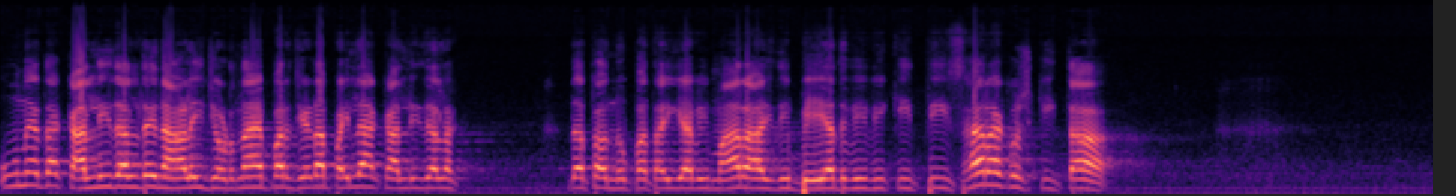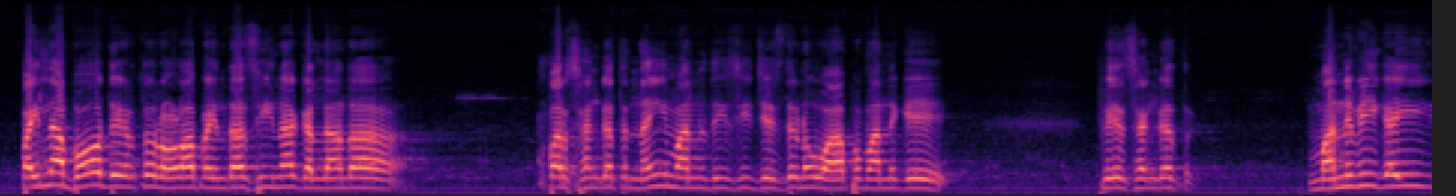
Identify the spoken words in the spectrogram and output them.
ਉਹਨੇ ਤਾਂ ਅਕਾਲੀ ਦਲ ਦੇ ਨਾਲ ਹੀ ਜੁੜਨਾ ਹੈ, ਪਰ ਜਿਹੜਾ ਪਹਿਲਾਂ ਅਕਾਲੀ ਦਲ ਦਾ ਤੁਹਾਨੂੰ ਪਤਾ ਹੀ ਆ ਵੀ ਮਹਾਰਾਜ ਦੀ ਬੇਅਦਬੀ ਵੀ ਕੀਤੀ, ਸਾਰਾ ਕੁਝ ਕੀਤਾ। ਪਹਿਲਾਂ ਬਹੁਤ ਦੇਰ ਤੋਂ ਰੌਲਾ ਪੈਂਦਾ ਸੀ ਨਾ ਗੱਲਾਂ ਦਾ। ਪਰ ਸੰਗਤ ਨਹੀਂ ਮੰਨਦੀ ਸੀ, ਜਿਸ ਦਿਨ ਉਹ ਆਪ ਮੰਨ ਗਏ। ਫਿਰ ਸੰਗਤ ਮੰਨ ਵੀ ਗਈ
